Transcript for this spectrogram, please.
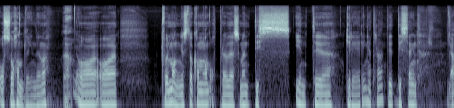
også handlingene dine. Ja. Og, og for mange så kan man oppleve det som en disintegrering, heter det? Di- ja,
